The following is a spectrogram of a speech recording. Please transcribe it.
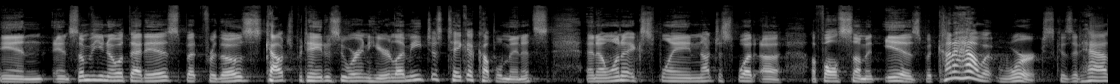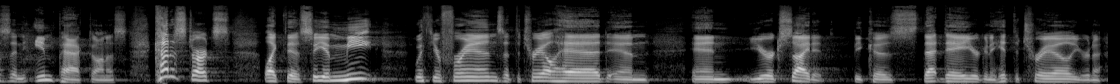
And, and some of you know what that is, but for those couch potatoes who are in here, let me just take a couple minutes and I want to explain not just what a, a false summit is, but kind of how it works because it has an impact on us. Kind of starts like this. So you meet with your friends at the trailhead and, and you're excited because that day you're going to hit the trail, you're going to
